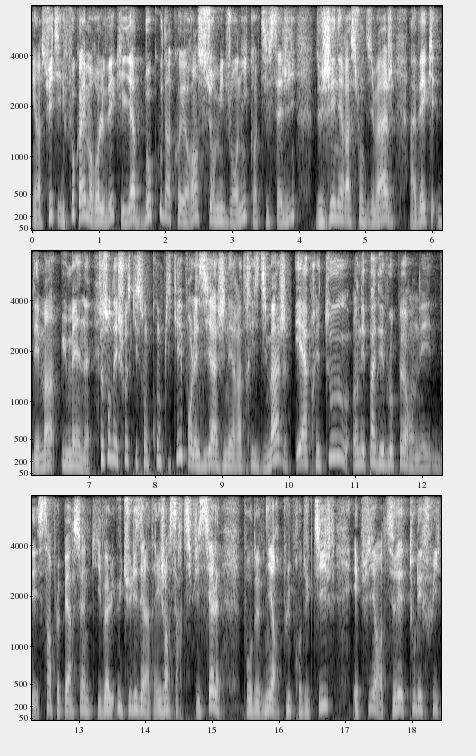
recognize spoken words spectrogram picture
Et ensuite, il faut quand même relever qu'il y a beaucoup d'incohérences sur Midjourney quand il s'agit de génération d'images avec des mains humaines. Ce sont des choses qui sont compliquées pour les IA génératrices d'images, et après tout, on n'est pas développeur, on est des simples personnes qui veulent utiliser l'intelligence artificielle pour devenir plus productifs et puis en tirer tous les fruits,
